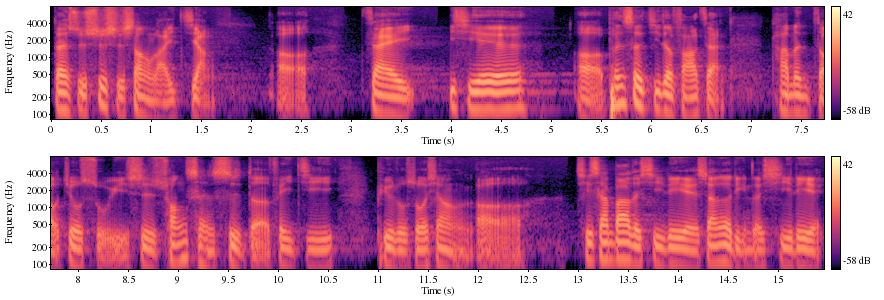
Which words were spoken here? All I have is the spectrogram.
但是事实上来讲，呃，在一些呃喷射机的发展，他们早就属于是双层式的飞机，譬如说像呃七三八的系列、三二零的系列，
